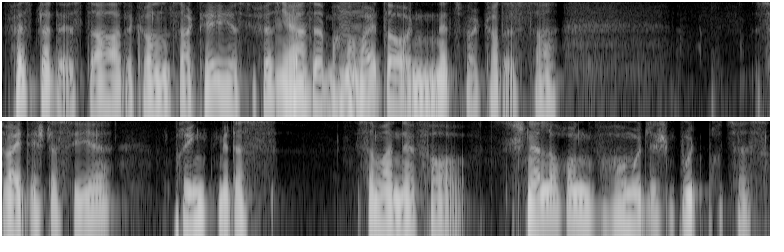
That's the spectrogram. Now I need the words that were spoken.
Festplatte ist da, der Kernel sagt, hey, hier ist die Festplatte, Ja, machen wir mhm. weiter und Netzwerkkarte ist da. Soweit ich das sehe, bringt mir das, sag mal, eine Verschnellerung vermutlich im Bootprozess.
